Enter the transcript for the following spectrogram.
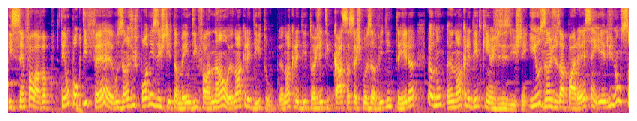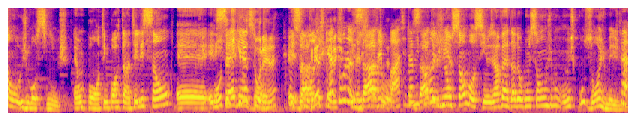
e sempre falava: tem um pouco de fé, os anjos podem existir também. De falar: não, eu não acredito, eu não acredito, a gente caça essas coisas a vida inteira, eu não, eu não acredito que anjos existem. E os anjos aparecem e eles não são os mocinhos. É um ponto importante, eles são. É, eles Outras seguem criaturas, né? Eles Exato. são criaturas, eles Exato. fazem parte da Exato, mitologia. eles não são mocinhos, na verdade, alguns são uns, uns cuzões mesmo.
